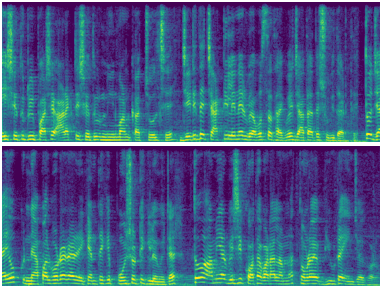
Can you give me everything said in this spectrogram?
এই সেতুটির পাশে আরেকটি সেতুর নির্মাণ কাজ চলছে, যেটিতে চারটি লেনের ব্যবস্থা থাকবে যাতায়াতের সুবিধার্থে। তো যাই হোক, নেপাল বর্ডার আর এখান থেকে পঁয়ষট্টি কিলোমিটার। তো আমি আর বেশি কথা বাড়ালাম না তোমরা ভিউটা এনজয় করো।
